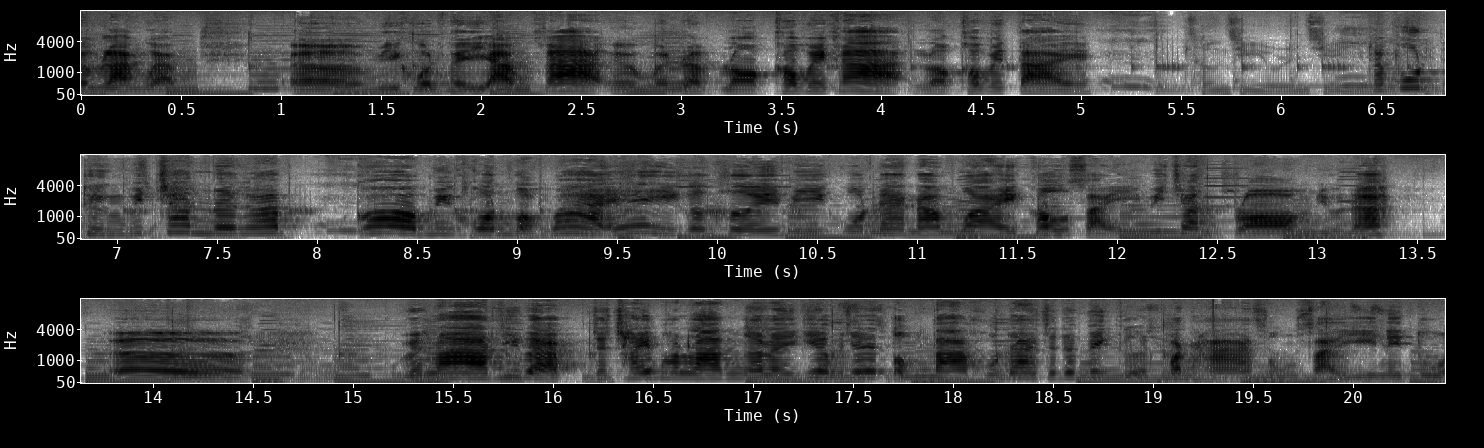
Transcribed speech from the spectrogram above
กำลังแบบเออมีคนพยายามฆ่าเออเหมือนแบบหลอกเขาไปฆ่า หลอกเขาไปตายถ้าพูดถึงวิชั่นนะครับ ก็มีคนบอกว่า เอ้ยก็เคยมีคนแนะนำว่าให้เขาใส่วิชั่นปลอมอยู่นะ เออ เวลาที่แบบจะใช้พลังอะไรเงี้ยมันจะได้ตบตาคนได้จะได้ไม่เกิดปัญหาสงสัยในตัว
